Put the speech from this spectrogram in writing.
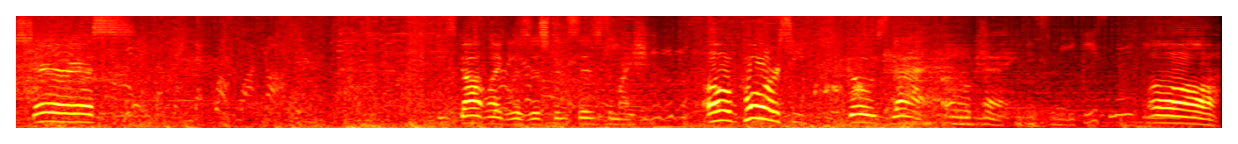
Serious? He's got like resistances to my. Sh- oh, of course he goes that. Okay. Sneaky, sneaky. Oh,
